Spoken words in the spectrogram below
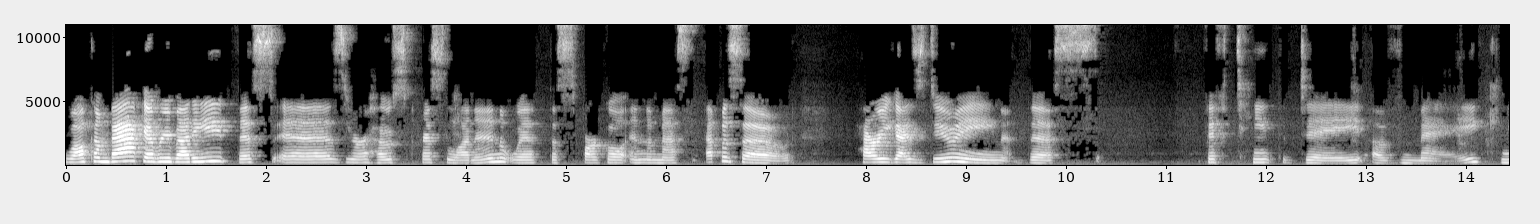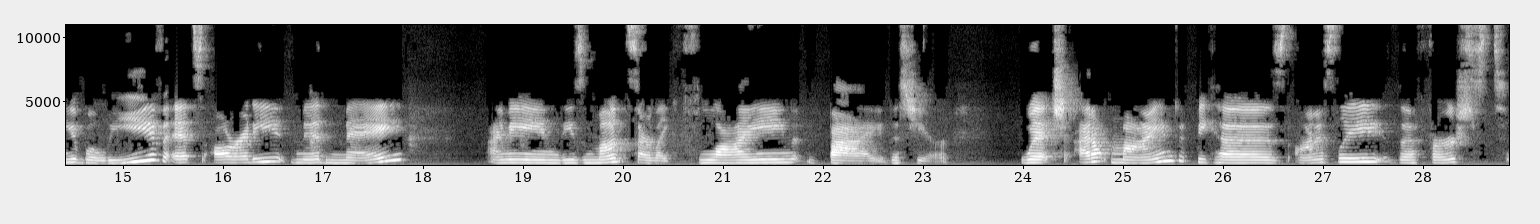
Welcome back, everybody. This is your host, Chris Lennon, with the Sparkle in the Mess episode. How are you guys doing this 15th day of May? Can you believe it's already mid May? I mean, these months are like flying by this year, which I don't mind because honestly, the first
